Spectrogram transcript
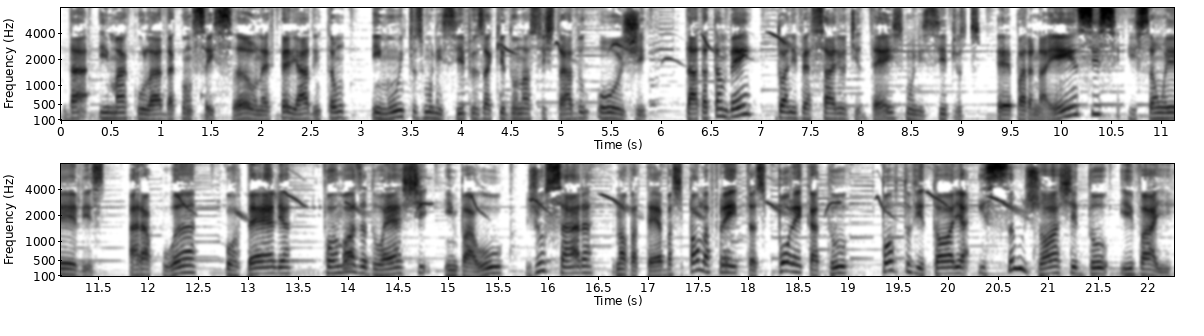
da Imaculada Conceição, né? Feriado, então, em muitos municípios aqui do nosso estado hoje. Data também do aniversário de 10 municípios é, paranaenses, e são eles Arapuã, Corbélia, Formosa do Oeste, Imbaú, Jussara, Nova Tebas, Paula Freitas, Porecatu, Porto Vitória e São Jorge do Ivaí.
